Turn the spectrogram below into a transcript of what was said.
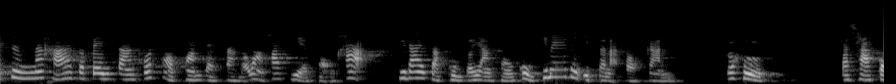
สหนึ่งนะคะ จะเป็นการทดสอบความแตกต่างระหว่างค่าเฉลี่ย2ค่าที่ได้จากกลุ่มตัวอย่าง2กลุ่มที่ไม่เป็นอิสระต่อกัน ก็คือประชาก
